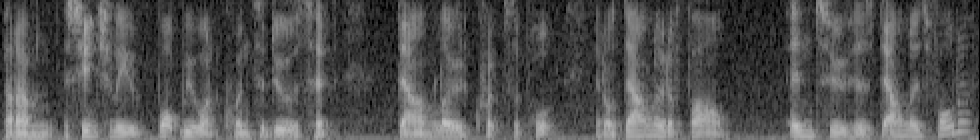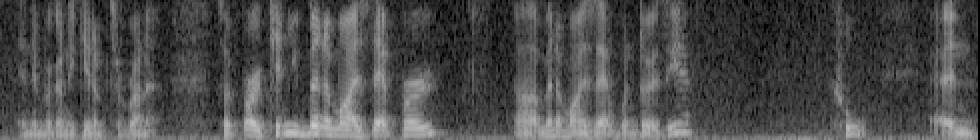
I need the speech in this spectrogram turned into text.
But um, essentially, what we want Quinn to do is hit download quick support. It'll download a file into his downloads folder, and then we're going to get him to run it. So, bro, can you minimize that, bro? Uh, minimize that window there. Cool. And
